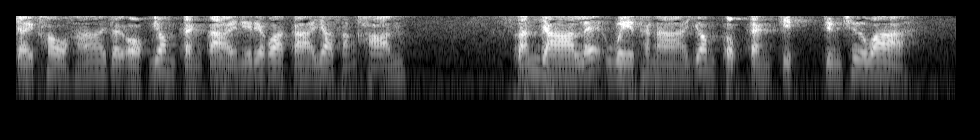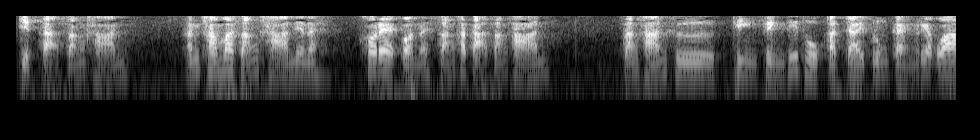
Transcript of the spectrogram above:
ใจเข้าหายใจออกย่อมแต่งกายนี่เรียกว่ากายสังขาร สัญญาและเวทนาย่อมตกแต่งจิตจึงชื่อว่าจิตตะสังขารอันคำว่าสังขารเนี่ยนะข้อแรกก่อนนะสังคตะสังขาร สังขารคือทิ้งสิ่งที่ถูกปัจจัยปรุงแต่งเรียกว่า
